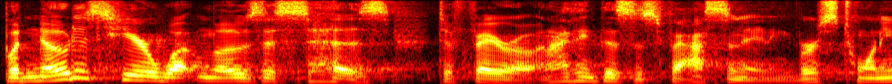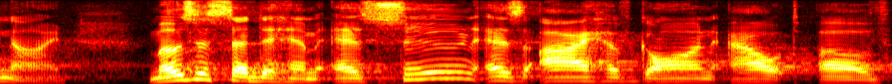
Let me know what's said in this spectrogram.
But notice here what Moses says to Pharaoh, and I think this is fascinating. Verse 29 Moses said to him, As soon as I have gone out of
